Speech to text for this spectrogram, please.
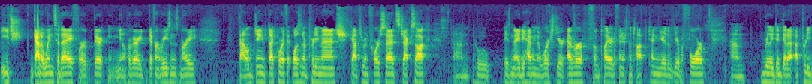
each got a win today for very, you know, for very different reasons. Murray battled James Duckworth. It wasn't a pretty match. Got through in four sets. Jack Sock, um, who is maybe having the worst year ever for a player to finish in the top 10 year the year before. Um, really did get a, a, pretty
